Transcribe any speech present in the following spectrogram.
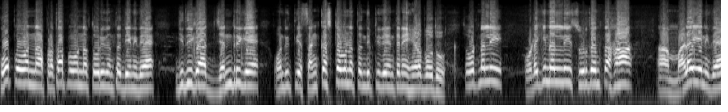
ಕೋಪವನ್ನು, ಪ್ರತಾಪವನ್ನು ತೋರಿದಂಥದ್ದು ಏನಿದೆ? ಇದೀಗ ಜನರಿಗೆ ಒಂದು ರೀತಿಯ ಸಂಕಷ್ಟವನ್ನು ತಂದಿಟ್ಟಿದೆ ಅಂತಲೇ ಹೇಳ್ಬೋದು. ಸೊ ಒಟ್ಟಿನಲ್ಲಿ ಕೊಡಗಿನಲ್ಲಿ ಸುರಿದಂತಹ ಮಳೆ ಏನಿದೆ?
